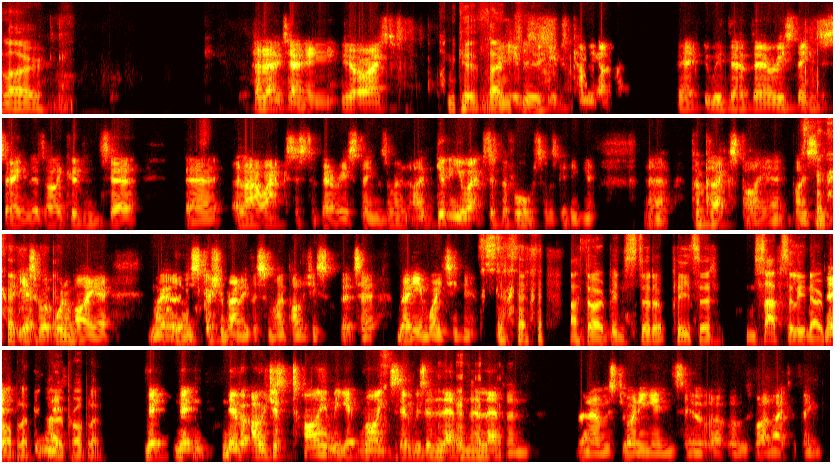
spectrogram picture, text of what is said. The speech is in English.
Hello. Hello, Tony. You all right? I'm good, thank it you. Was, it was coming up uh, with uh, various things saying that I couldn't uh, uh, allow access to various things. I mean, I've given you access before, so I was getting uh, perplexed by uh, by Zoom. But yes, one of my uh, my early discussion ran over, so my apologies. But uh, ready and waiting now. I thought I'd been stood up, Peter. It's absolutely no problem. No problem. Ne- ne- never. I was just timing it right, so it was eleven eleven when I was joining in. So uh, was what I like to think.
